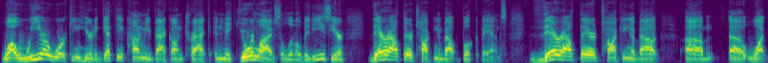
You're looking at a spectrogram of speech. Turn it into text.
While we are working here to get the economy back on track and make your lives a little bit easier, they're out there talking about book bans. They're out there talking about um, uh, what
